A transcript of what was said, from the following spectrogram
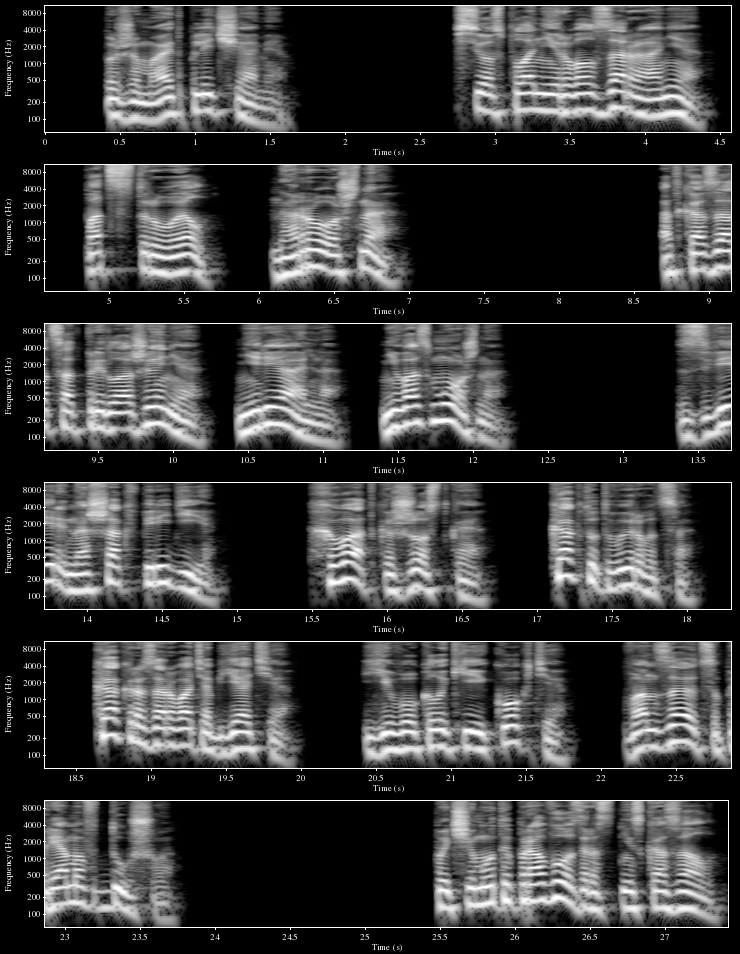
– пожимает плечами. «Все спланировал заранее, подстроил, нарочно». Отказаться от предложения нереально, невозможно. Зверь на шаг впереди. Хватка жесткая. Как тут вырваться? Как разорвать объятия? Его клыки и когти вонзаются прямо в душу. «Почему ты про возраст не сказал?»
